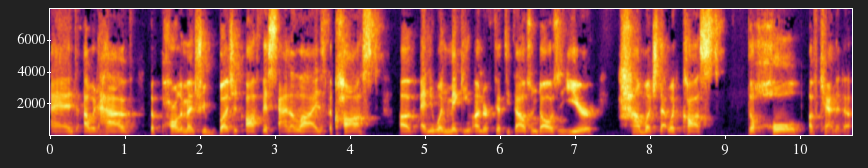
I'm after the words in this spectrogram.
and I would have the parliamentary budget office analyze the cost of anyone making under fifty thousand dollars a year, how much that would cost the whole of Canada.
